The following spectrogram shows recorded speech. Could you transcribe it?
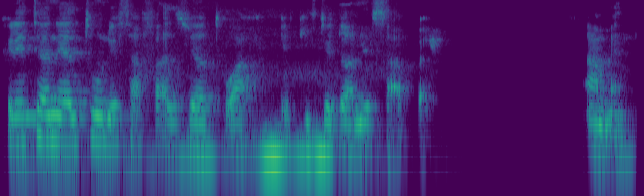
Que l'Éternel tourne sa face vers toi et qu'il te donne sa paix. Amen.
